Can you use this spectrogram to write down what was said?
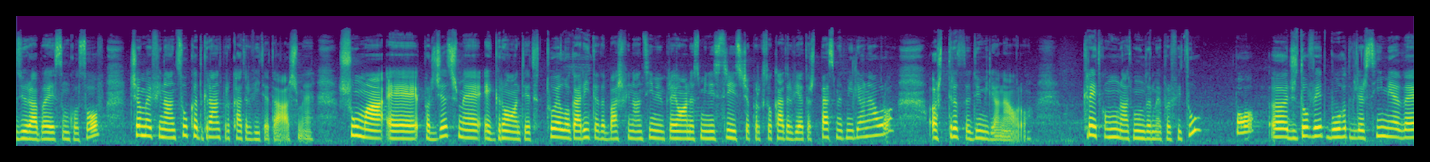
zyra e BE-së në Kosovë, që me financu këtë grant për katër vitet e ardhshme. Shuma e përgjithshme e grantit, tu e llogaritë edhe bashkëfinancimin prej anës Ministrisë që për këto katër vjet është 15 milion euro, është 32 milion euro. Krejt komunat mundën me përfitu, Po, çdo vit bëhet vlerësimi edhe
